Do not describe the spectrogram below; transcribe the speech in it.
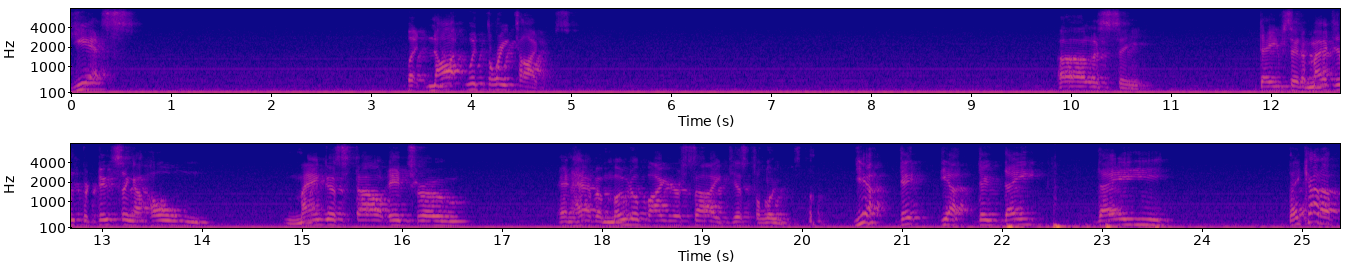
Yes. But not with three titles. Uh, let's see. Dave said, imagine producing a whole manga style intro and having Muda by your side just to lose. Yeah, they, yeah, dude, they, they, they kind of,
